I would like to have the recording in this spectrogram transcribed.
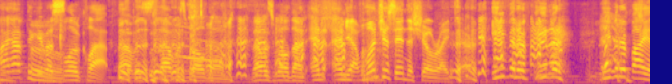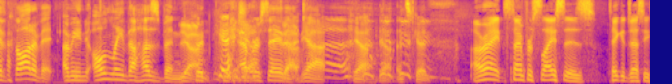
I have to give a slow clap. That was that was well done. That was well done. And and yeah, well, let's just end the show right there. even if even even if I had thought of it, I mean, only the husband Yeah. could, could Yeah. ever say that. Yeah, yeah, yeah. That's good. All right, it's time for slices. Take it, Jesse.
